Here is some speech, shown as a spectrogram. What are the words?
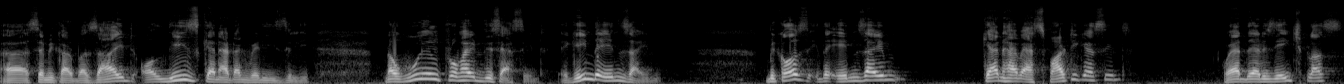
uh, semicarbazide all these can attack very easily. Now, who will provide this acid? Again the enzyme. Because the enzyme can have aspartic acid where there is H plus.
